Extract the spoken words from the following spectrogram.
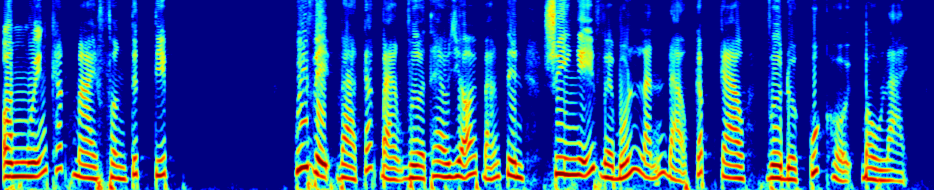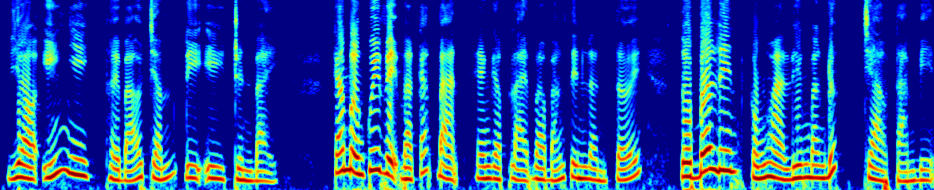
Ông Nguyễn Khắc Mai phân tích tiếp. Quý vị và các bạn vừa theo dõi bản tin suy nghĩ về bốn lãnh đạo cấp cao vừa được Quốc hội bầu lại do Ý Nhi Thời báo chấm DI trình bày. Cảm ơn quý vị và các bạn. Hẹn gặp lại vào bản tin lần tới. Từ Berlin, Cộng hòa Liên bang Đức, chào tạm biệt.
